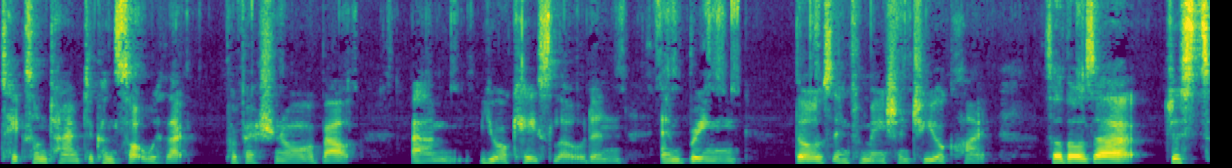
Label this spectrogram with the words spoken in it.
take some time to consult with that professional about um, your caseload and and bring those information to your client. So those are just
